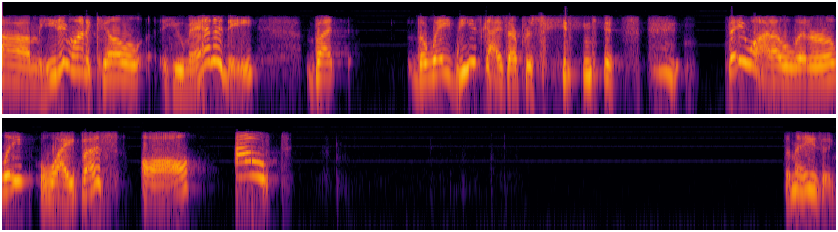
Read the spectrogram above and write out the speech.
um, he didn't want to kill humanity. But the way these guys are proceeding is they want to literally wipe us all out. It's amazing.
